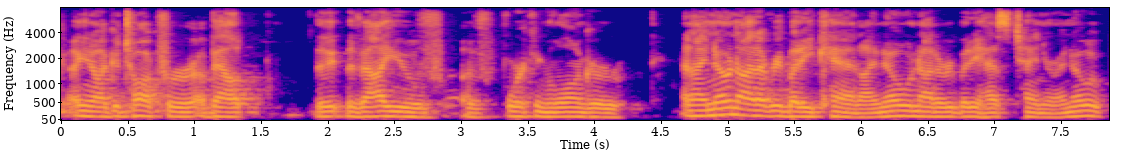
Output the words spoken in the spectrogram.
You know, I could talk for about the, the value of, of working longer. And I know not everybody can. I know not everybody has tenure. I know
